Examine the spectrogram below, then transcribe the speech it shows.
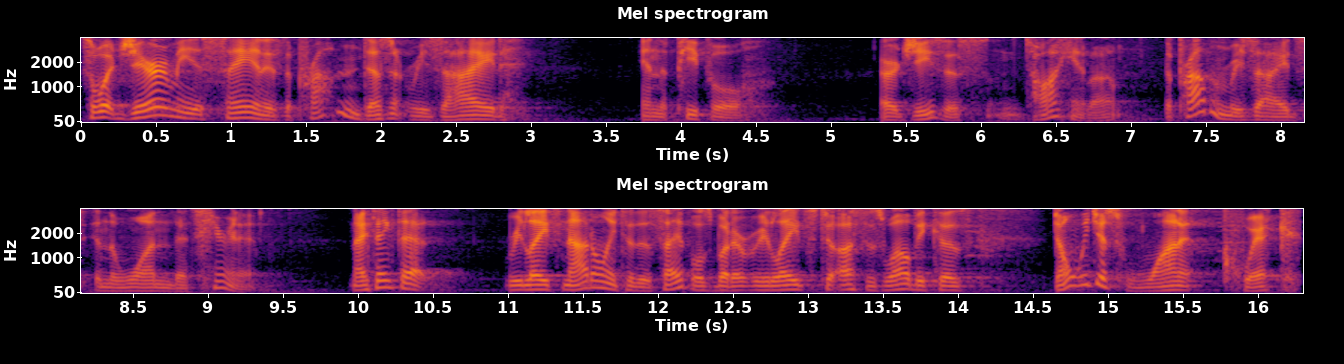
So, what Jeremy is saying is the problem doesn't reside in the people or Jesus talking about. The problem resides in the one that's hearing it. And I think that relates not only to the disciples, but it relates to us as well because don't we just want it quick?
